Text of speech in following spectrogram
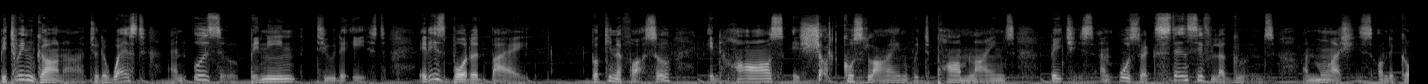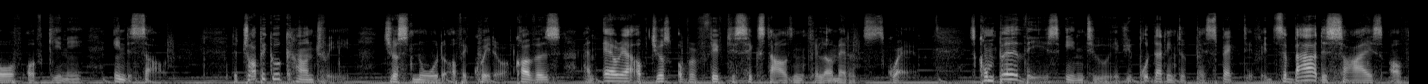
between Ghana to the west and also Benin to the east. It is bordered by Burkina Faso. It has a short coastline with palm lines, beaches, and also extensive lagoons and marshes on the Gulf of Guinea in the south. The tropical country, just north of equator, covers an area of just over 56,000 kilometers square. Let's compare this into, if you put that into perspective, it's about the size of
